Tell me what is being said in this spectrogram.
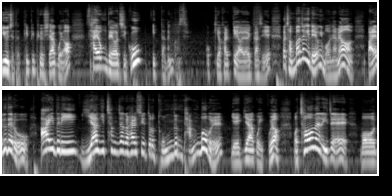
used pp 표시하고요 사용되어지고 있다는 것을 꼭 기억할게요. 여기까지. 그러니까 전반적인 내용이 뭐냐면 말 그대로 아이들이 이야기 창작을 할 수 있도록 돕는 방법을 얘기하고 있고요. 뭐 처음에는 이제 뭐,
